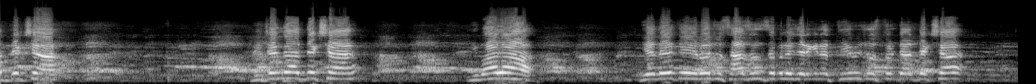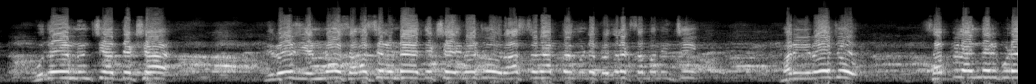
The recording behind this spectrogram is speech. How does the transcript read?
అధ్యక్ష. నిజంగా అధ్యక్ష ఇవాళ ఏదైతే ఈరోజు శాసనసభలో జరిగిన తీరు చూస్తుంటే అధ్యక్ష ఉదయం నుంచి అధ్యక్ష ఈరోజు ఎన్నో సమస్యలు ఉన్నాయి అధ్యక్ష. ఈరోజు రాష్ట్ర వ్యాప్తంగా ఉండే ప్రజలకు సంబంధించి మరి ఈరోజు సభ్యులందరూ కూడా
